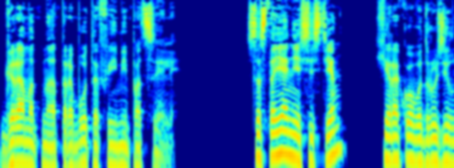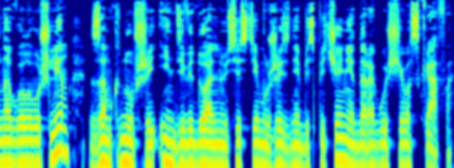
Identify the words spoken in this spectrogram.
грамотно отработав ими по цели. Состояние систем Херако водрузил на голову шлем, замкнувший индивидуальную систему жизнеобеспечения дорогущего скафа,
